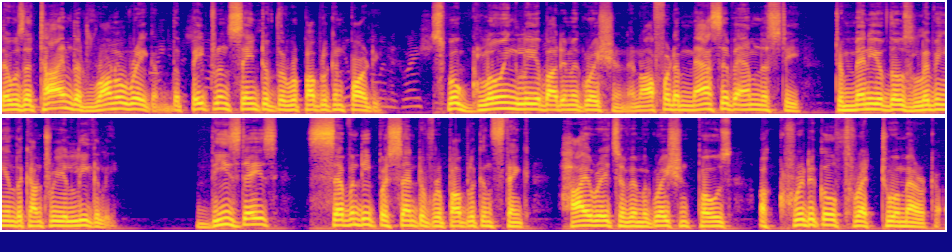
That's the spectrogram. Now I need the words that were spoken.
There was a time that Ronald Reagan, the patron saint of the Republican Party, spoke glowingly about immigration and offered a massive amnesty to many of those living in the country illegally. These days, 70% of Republicans think high rates of immigration pose a critical threat to America.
